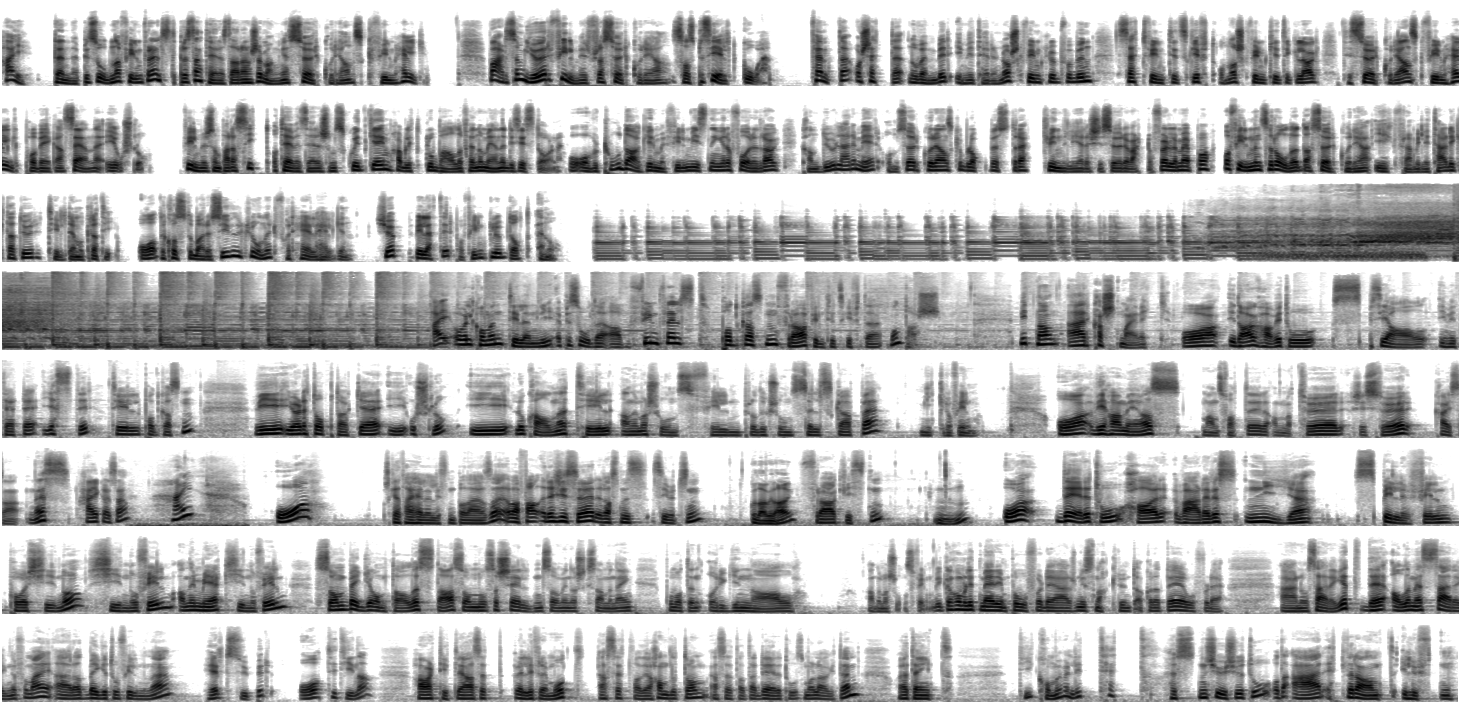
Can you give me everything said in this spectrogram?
Hei, denne episoden av Filmfrelst presenteres av arrangementet Sørkoreansk filmhelg. Hva er det som gjør filmer fra Sør-Korea så spesielt gode? 5. og 6. november inviterer Norsk Filmklubbforbund, Sett Filmtidsskrift og Norsk Filmkritikerlag til sørkoreansk filmhelg på Vega Scene i Oslo. Filmer som Parasitt og TV-serier som Squid Game har blitt globale fenomener de siste årene, og over to dager med filmvisninger og foredrag kan du lære mer om sørkoreanske blockbustere, kvinnelige regissører verdt å følge med på, og filmens rolle da Sør-Korea gikk fra militærdiktatur til demokrati. Og det koster bare 700 kroner for hele helgen. Kjøp billetter på filmklubb.no. Hei og velkommen til en ny episode av Filmfrelst, podkasten fra filmtidsskriftet Montasj. Mitt navn er Karsten Meinick, og i dag har vi to spesialinviterte gjester til podkasten. Vi gjør dette opptaket i Oslo, i lokalene til animasjonsfilmproduksjonsselskapet Mikrofilm. Og vi har med oss mannsfatter, animatør, regissør Kajsa Næss. Hei, Kajsa. Hei. Og skal jeg ta hele listen på deg også? I hvert fall regissør Rasmus Sivertsen God dag, god dag. fra Kvisten. Mm. Og dere to har hver deres nye spillefilm på kino. Kinofilm, animert kinofilm, som begge omtales da som noe så sjelden som i norsk sammenheng på en måte en original animasjonsfilm. Vi kan komme litt mer inn på hvorfor det er så mye snakk rundt akkurat det, og hvorfor det er noe særeget. Det aller mest særegne for meg er at begge to filmene, Helt super og Titina, har vært titler jeg har sett veldig frem mot. Jeg har sett hva de har handlet om, jeg har sett at det er dere to som har laget dem, og jeg har tenkt de kommer veldig tett høsten 2022, og det er et eller annet i luften.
